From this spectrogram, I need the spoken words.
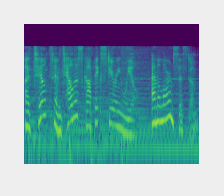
a tilt and telescopic steering wheel, an alarm system,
